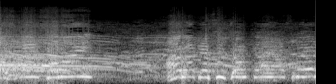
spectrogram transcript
আসবেন সবাই আরও বেশি সংখ্যায় আসবেন।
